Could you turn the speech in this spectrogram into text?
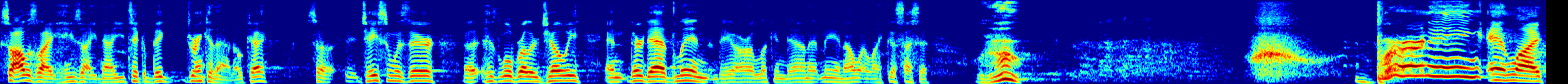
So I was like, he's like, now you take a big drink of that, okay? So Jason was there, uh, his little brother Joey, and their dad Lynn. They are looking down at me, and I went like this. I said, burning, and like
